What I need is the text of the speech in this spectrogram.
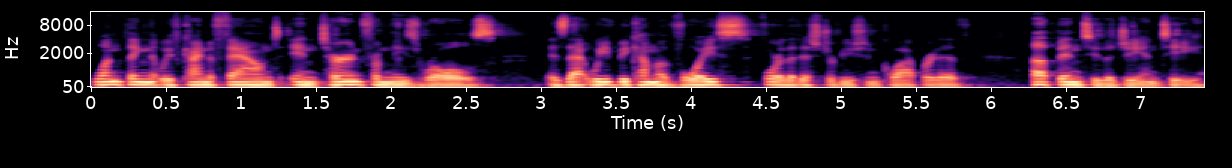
one thing that we've kind of found in turn from these roles is that we've become a voice for the distribution cooperative up into the G&T.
